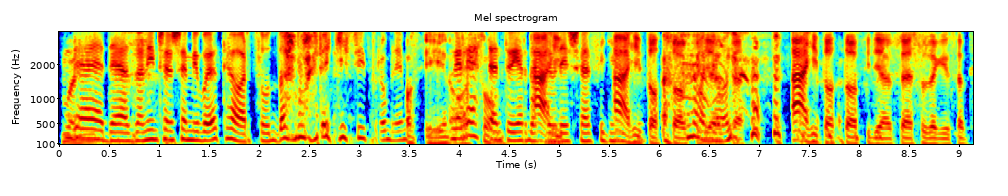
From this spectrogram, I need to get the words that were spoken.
Vagy De, de ezzel nincsen semmi baj, a te arcoddal volt egy kicsit probléma. Az én Mert arcom? Rettentő érdeklődéssel figyelte. Áhítattal figyelte. Áhítattal figyelte ezt az egészet.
